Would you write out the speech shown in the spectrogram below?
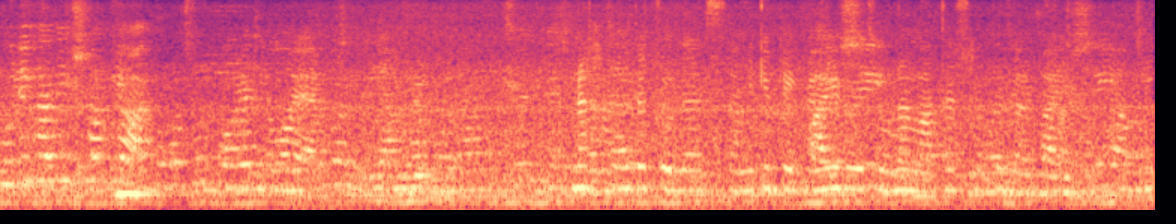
তুলিকাদির সঙ্গে আট বছর পরে নয় অ্যাকচুয়ালি আমরা মনে হচ্ছে আপনার হাতটা চলে আসছে। আমি কিন্তু এখানেই রয়েছি ওনার মাথার সাথে লাগবে। আমি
